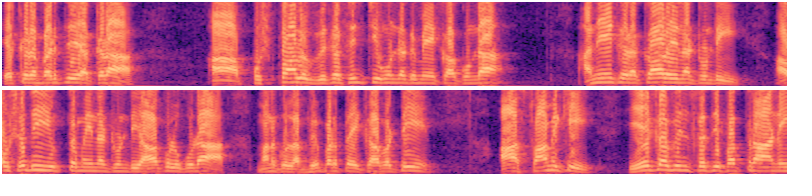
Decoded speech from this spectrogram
ఎక్కడ పడితే అక్కడ ఆ పుష్పాలు వికసించి ఉండటమే కాకుండా అనేక రకాలైనటువంటి ఔషధీయుక్తమైనటువంటి ఆకులు కూడా మనకు లభ్యపడతాయి కాబట్టి ఆ స్వామికి ఏకవింశతి పత్రాణి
